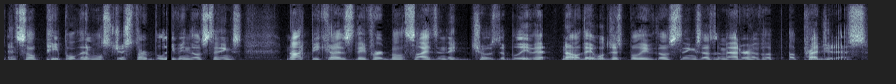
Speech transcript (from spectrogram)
And so people then will just start believing those things, not because they've heard both sides and they chose to believe it. No, they will just believe those things as a matter of a, a prejudice.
